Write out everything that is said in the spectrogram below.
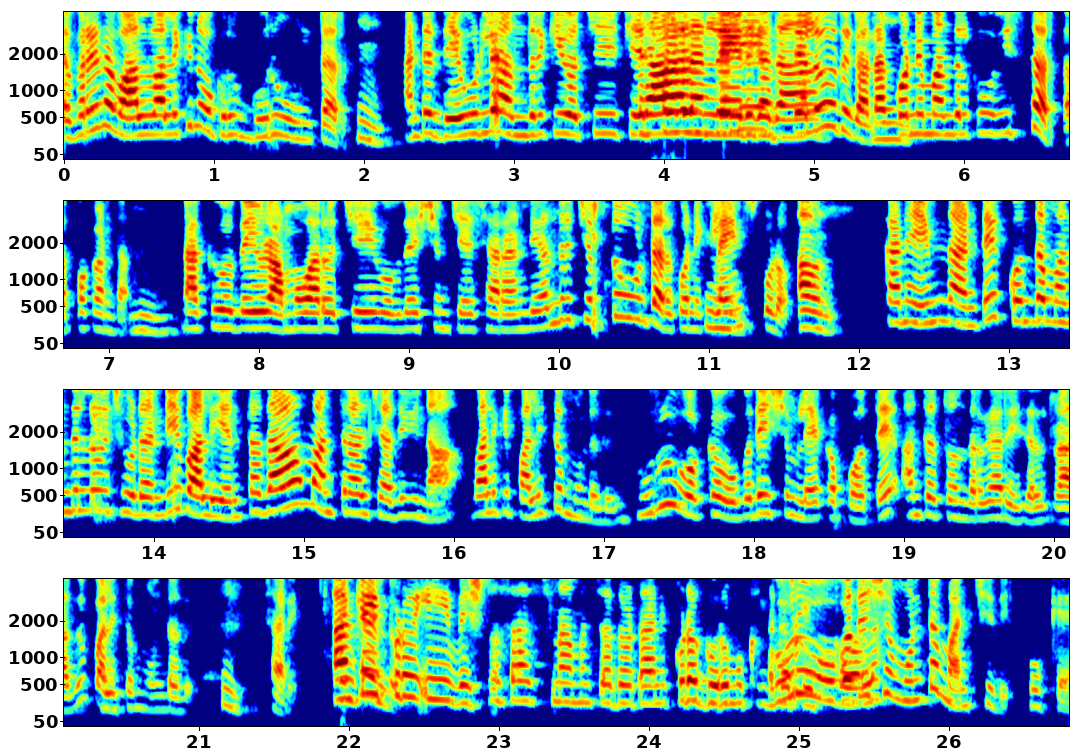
ఎవరైనా వాళ్ళ వాళ్ళకి ఒకరు గురువు ఉంటారు. అంటే దేవుళ్ళే అందరికీ వచ్చి. తెలియదు కదా. కొన్ని మందులకు ఇస్తారు తప్పకుండా నాకు దేవుడు అమ్మవారు వచ్చి ఉపదేశం చేశారండి అందరూ చెప్తూ ఉంటారు కొన్ని. క్లయింట్స్ కూడా అవును కానీ ఏందంటే కొంతమందిలో చూడండి వాళ్ళు ఎంతదా మంత్రాలు చదివినా వాళ్ళకి ఫలితం ఉండదు. గురువు ఒక ఉపదేశం లేకపోతే అంత తొందరగా రిజల్ట్ రాదు ఫలితం ఉండదు. సరే అంటే ఇప్పుడు ఈ విష్ణు సహస్రనామం చదవడానికి కూడా గురుముఖ గురు ఉపదేశం ఉంటే మంచిది. ఓకే.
